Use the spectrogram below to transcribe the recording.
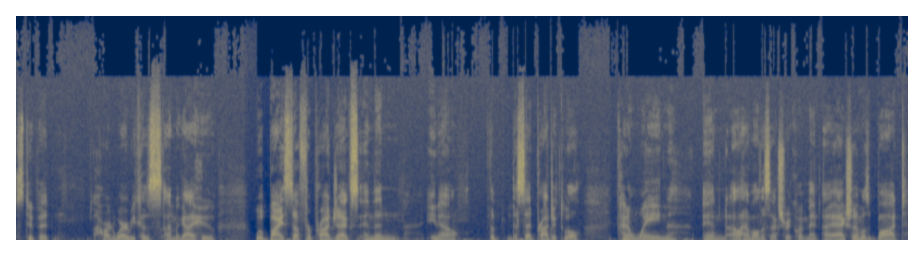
stupid hardware because I'm a guy who will buy stuff for projects and then, you know, the the said project will kind of wane and I'll have all this extra equipment. I actually almost bought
